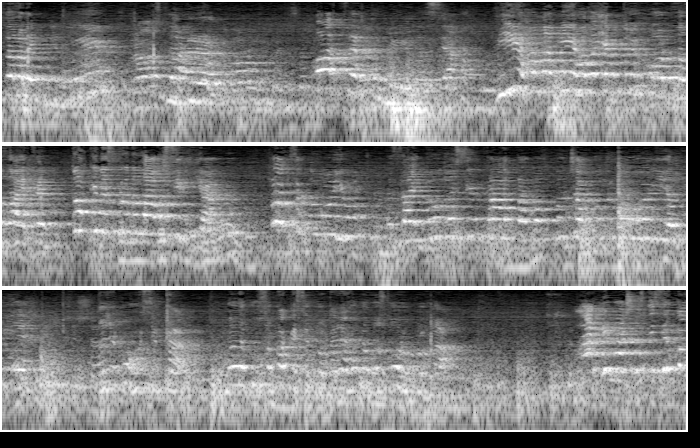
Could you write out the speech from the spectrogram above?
Здоровенькі ви. Здравствуйте! Оце втомилася. Бігала, бігала, як той хор за зайцем, доки не спродала усіх яку. Оце думаю, зайду до сірка та повключа по другого горілки. До якого сірка? У мене був собака сірко, та я його до збору прогнав. А хіба ж ви не сірком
